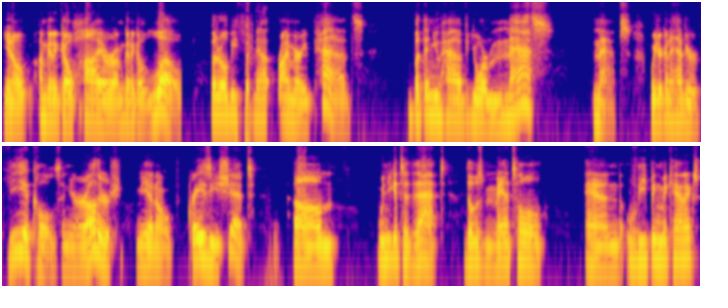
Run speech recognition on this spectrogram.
you know I'm gonna go high or I'm gonna go low, but it'll be But now primary paths. But then you have your mass maps where you're gonna have your vehicles and your other you know crazy shit. Um, when you get to that, those mantle and leaping mechanics,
